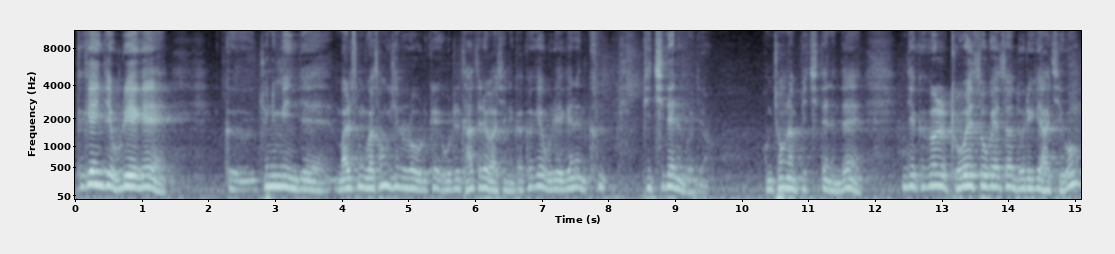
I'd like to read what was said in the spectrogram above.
그게 이제 우리에게 그 주님이 이제 말씀과 성신으로 이렇게 우리를 다스려 가시니까 그게 우리에게는 큰 빛이 되는 거죠. 엄청난 빛이 되는데 이제 그걸 교회 속에서 누리게 하시고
